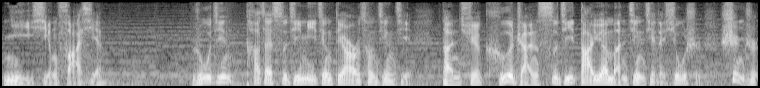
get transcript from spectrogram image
逆行发仙。如今他在四级秘境第二层境界，但却可斩四级大圆满境界的修士，甚至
